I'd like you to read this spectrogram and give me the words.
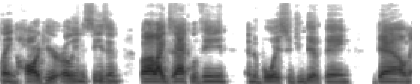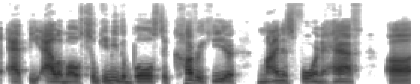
playing hard here early in the season, but I like Zach LaVine and the boys to do their thing down at the Alamo. So give me the Bulls to cover here, minus four and a half uh,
